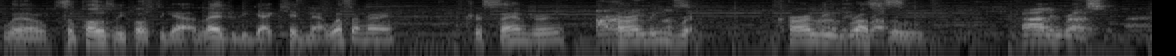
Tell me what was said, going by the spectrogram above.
well, supposedly supposed to get allegedly got kidnapped. What's her name? Cassandra Carlee Russell. Ru- Carlee, Carlee Russell. Russell. Harley Russell, man.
